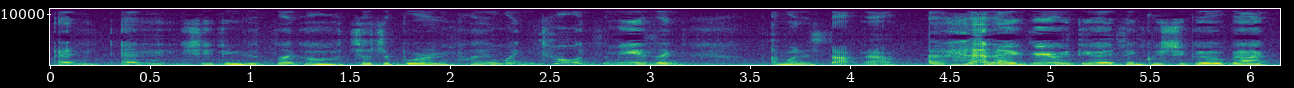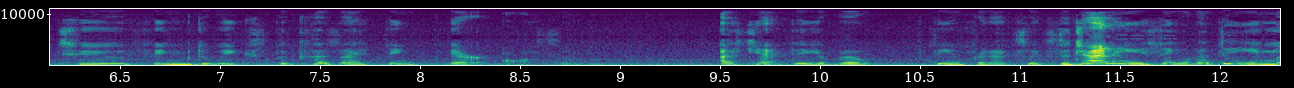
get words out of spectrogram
And and she thinks it's like, oh, it's such a boring play. I'm like, no, it's amazing. I'm gonna stop now. And I agree with you. I think we should go back to themed weeks because I think they're awesome. I can't think of a theme for next week. So Jenny, think of a theme.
